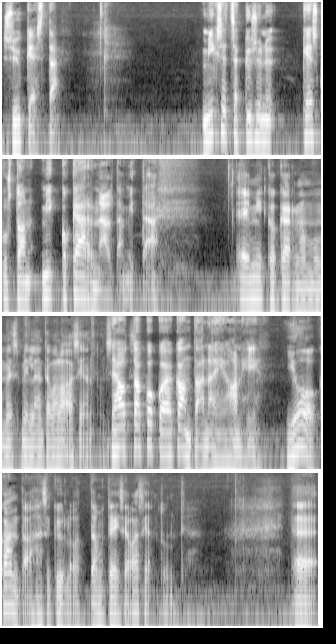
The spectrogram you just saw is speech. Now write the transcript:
Sykestä. Miksi et sä kysynyt keskustan Mikko Kärnältä mitään? Ei Mikko Kärnä mun mielestä millään tavalla asiantuntija. Sehän ottaa koko ajan kantaa näihin hanhiin. Joo, kantaahan se kyllä ottaa, mutta ei se ole asiantuntija. Äh,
